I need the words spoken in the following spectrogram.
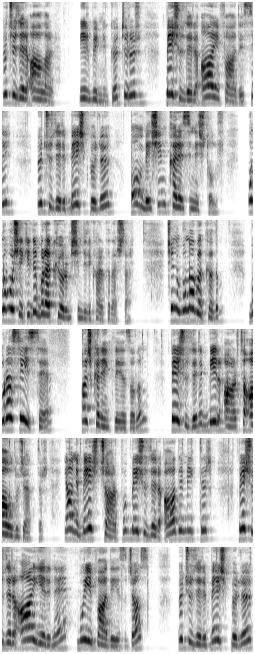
3 üzeri a'lar birbirini götürür. 5 üzeri a ifadesi 3 üzeri 5 bölü 15'in karesine eşit olur. Bunu bu şekilde bırakıyorum şimdilik arkadaşlar. Şimdi buna bakalım. Burası ise başka renkle yazalım. 5 üzeri 1 artı a olacaktır. Yani 5 çarpı 5 üzeri a demektir. 5 üzeri a yerine bu ifadeyi yazacağız. 3 üzeri 5 bölü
